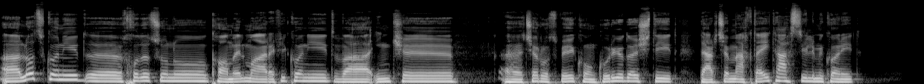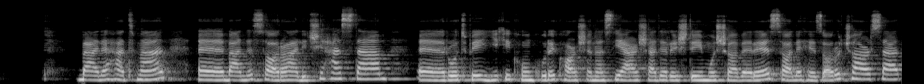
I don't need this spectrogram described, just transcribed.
لطف کنید خودتون رو کامل معرفی کنید و اینکه چه رتبه کنکوری رو داشتید در چه مقطعی تحصیل می‌کنید. بله حتما. بنده سارا علیچی هستم. رتبه یکی کنکور کارشناسی ارشد رشته مشاوره سال 1400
